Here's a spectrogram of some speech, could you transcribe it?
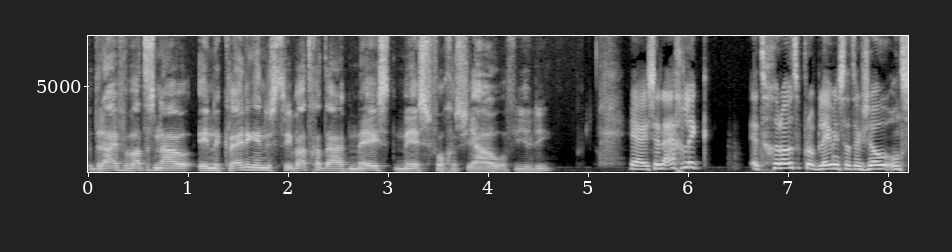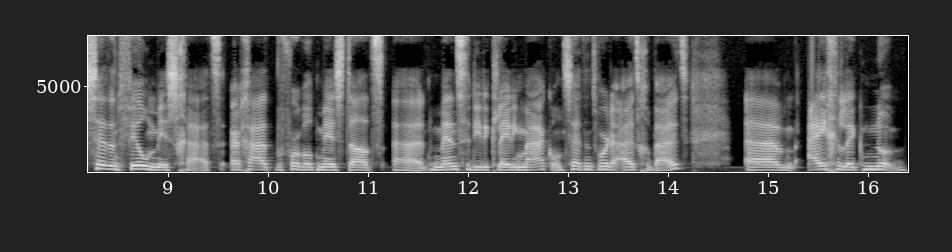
bedrijven? Wat is nou in de kledingindustrie, wat gaat daar het meest mis volgens jou of jullie? Ja, er zijn eigenlijk het grote probleem is dat er zo ontzettend veel misgaat. Er gaat bijvoorbeeld mis dat uh, de mensen die de kleding maken ontzettend worden uitgebuit. Um, eigenlijk no,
